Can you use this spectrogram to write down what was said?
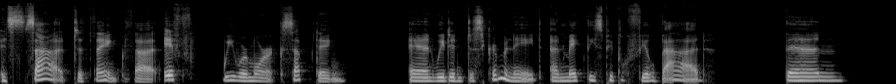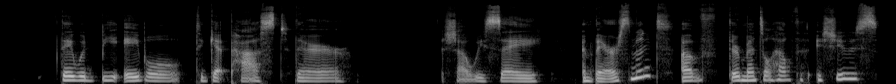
It's sad to think that if we were more accepting and we didn't discriminate and make these people feel bad, then they would be able to get past their, shall we say, embarrassment of their mental health issues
